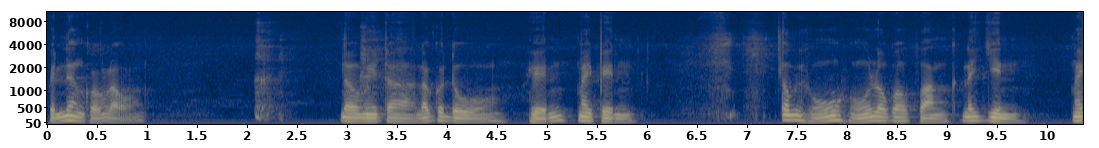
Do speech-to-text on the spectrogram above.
เป็นเรื่องของเรา เรามีตาเราก็ดูเห็นไม่เป็นก็มีหูหูเราก็ฟังได้ยินไม่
